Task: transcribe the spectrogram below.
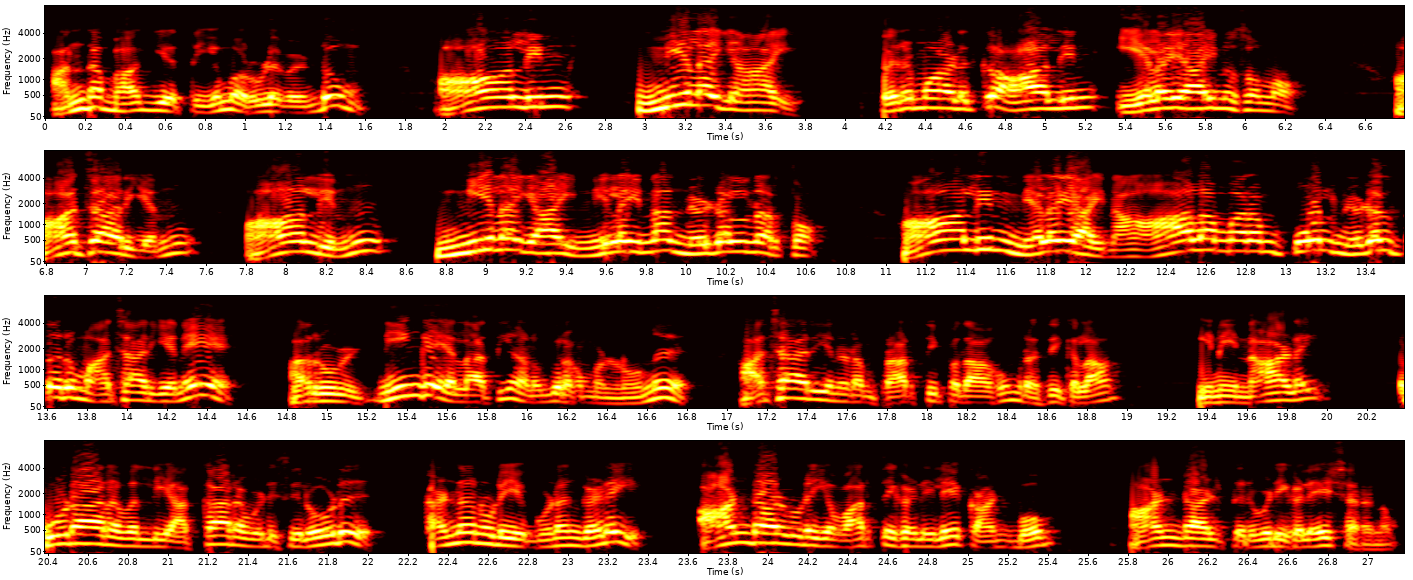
அந்த பாக்கியத்தையும் அருள வேண்டும். ஆளின் நிலையாய். பெருமாளுக்கு ஆளின் இலையாய்னு சொன்னோம். ஆச்சாரியன் ஆளின் நிலையாய் நிலைனா நிழல்னு அர்த்தம். ஆளின் நிலையாய் நான் ஆலமரம் போல் நிழல் தரும் ஆச்சாரியனே அருள். நீங்க எல்லாத்தையும் அனுகிரகம் பண்ணணும்னு ஆச்சாரியனிடம் பிரார்த்திப்பதாகவும் ரசிக்கலாம். இனி நாளை கூடாரவல்லி அக்கார வடிசிலோடு கண்ணனுடைய குணங்களை ஆண்டாளுடைய வார்த்தைகளிலே காண்போம். ஆண்டாள் திருவடிகளே சரணம்.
